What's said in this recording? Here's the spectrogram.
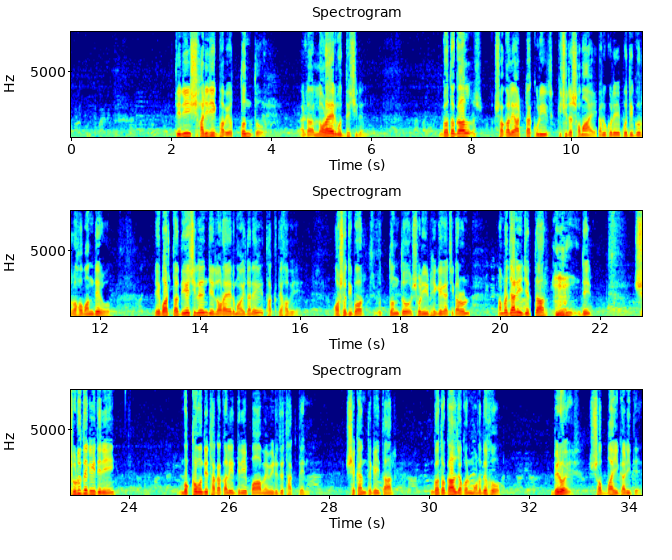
তিনি শারীরিকভাবে অত্যন্ত একটা লড়াইয়ের মধ্যে ছিলেন। গতকাল সকালে আটটা কুড়ির কিছুটা সময় শুরু করে প্রতিকুর রহমানদেরও এ বার্তা দিয়েছিলেন যে লড়াইয়ের ময়দানে থাকতে হবে। অসতিপথ অত্যন্ত শরীর ভেঙে গেছে। কারণ আমরা জানি যে তার শুরু থেকেই তিনি মুখ্যমন্ত্রী থাকাকালীন তিনি পা মেরুতে থাকতেন। সেখান থেকেই তার গতকাল যখন মরদেহ বেরোয় সববাহী গাড়িতে,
